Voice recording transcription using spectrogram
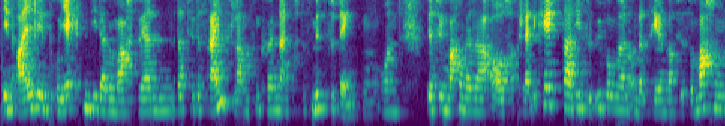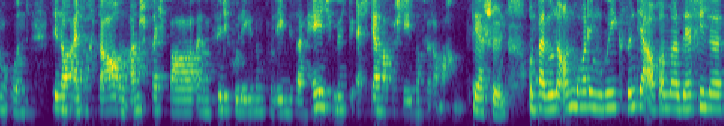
in all den Projekten, die da gemacht werden, dass wir das reinpflanzen können, einfach das mitzudenken. Und deswegen machen wir da auch kleine Case Studies und Übungen und erzählen, was wir so machen und sind auch einfach da und ansprechbar ähm, für die Kolleginnen und Kollegen, die sagen, hey, ich möchte echt gerne mal verstehen, was wir da machen. Sehr schön. Und bei so einer Onboarding Week sind ja auch immer sehr viele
